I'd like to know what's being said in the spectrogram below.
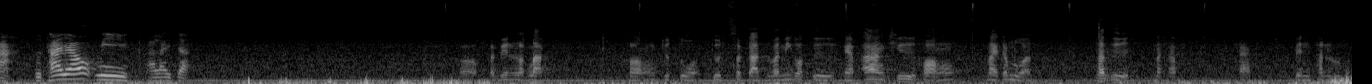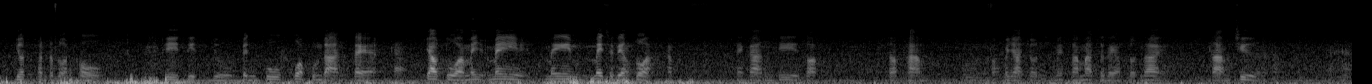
อะสุดท้ายแล้วมีอะไรจะก็ประเด็นหลักๆ ของจุดตัวจจุดสกัดวันนี้ก็คือแอบอ้างชื่อของนายตำรวจ ท่านอื่นนะครับ ครับ เป็นพันยศพันตำรวจโทที่ติดอยู่เป็นผู้ควบคุมด่าน แต่ครับ เจ้าตัวไม่ไม่ไม่ไม่แสดงตัวครับ ในการที่สอบสอบถามของประชาชนไม่สามารถแสดงตนได้ตามชื่อนะครับ นะฮะ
